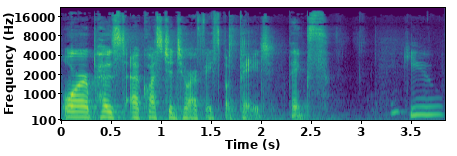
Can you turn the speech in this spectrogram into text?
or post a question to our Facebook page. Thanks. Thank you.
